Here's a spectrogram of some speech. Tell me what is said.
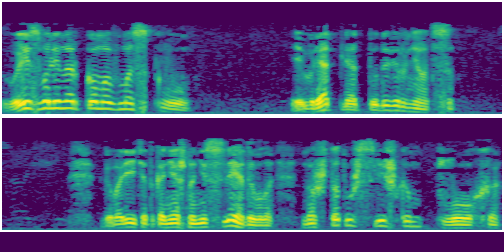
Вызвали наркома в Москву, и вряд ли оттуда вернется. Говорить это, конечно, не следовало, но что-то уж слишком плохо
